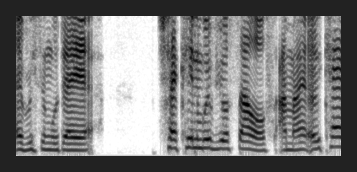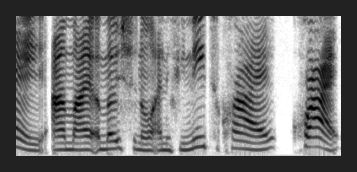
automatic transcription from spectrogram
every single day. Check in with yourself. Am i okay? Am i emotional? And if you need to cry cry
